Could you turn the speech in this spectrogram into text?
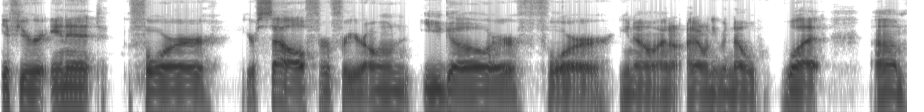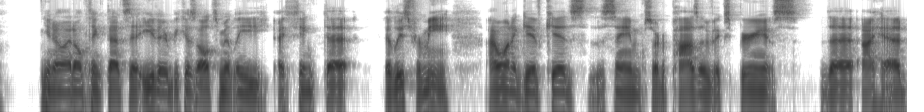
if you're in it for yourself or for your own ego or for you know I don't I don't even know what um, you know, I don't think that's it either because ultimately I think that at least for me, I want to give kids the same sort of positive experience that I had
